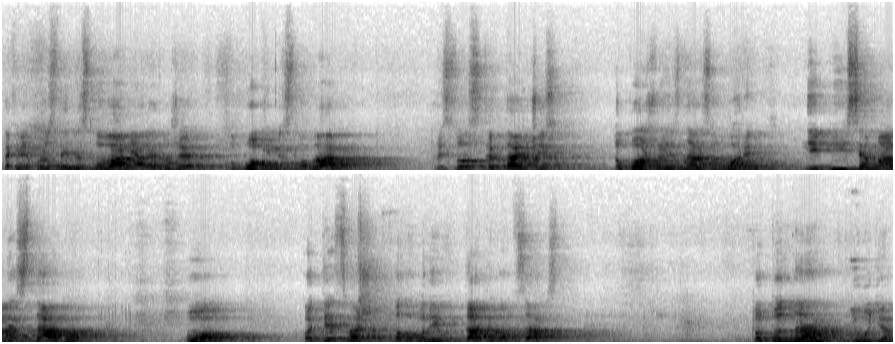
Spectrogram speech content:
такими простими словами, але дуже глибокими словами. Христос, звертаючись до кожного з нас, говорить: не бійся, мале стадо, бо Отець ваш благоволив дати вам царство. Тобто нам, людям,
